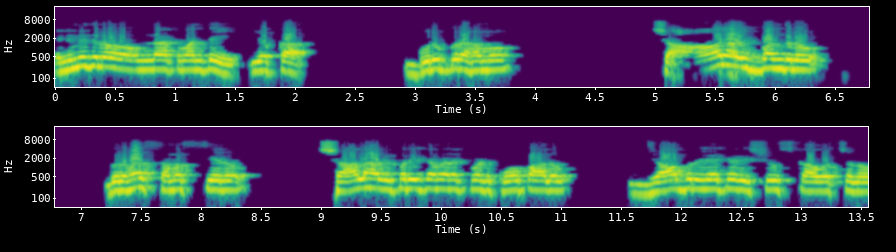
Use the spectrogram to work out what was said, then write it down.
ఎనిమిదిలో ఉన్నటువంటి ఈ యొక్క గురుగ్రహము చాలా ఇబ్బందులు గృహ సమస్యలు చాలా విపరీతమైనటువంటి కోపాలు జాబ్ రిలేటెడ్ ఇష్యూస్ కావచ్చును.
